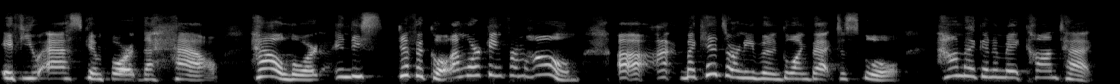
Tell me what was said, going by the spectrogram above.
if you ask him for it. the how. How, Lord, in these difficult, I'm working from home. Uh, I, my kids aren't even going back to school. How am I going to make contact?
